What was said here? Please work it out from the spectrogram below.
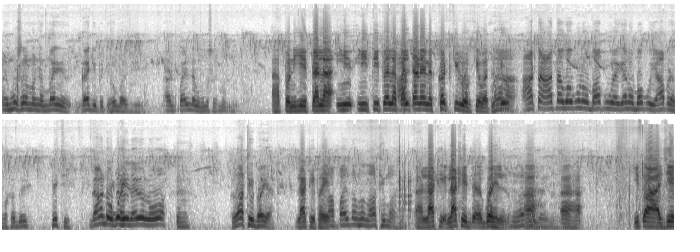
અને મુસલમાનને મારી ગાડી પછી સંભાળી દીધી. આ પાલદાનું મુસલમાન હા પણ એ પેલા ઈ તી પેલા પાલતાણા એને કટ કિલો કહેવાતું આટા આતા બાપુનો બાપુ હોય એનો બાપુ આપણે ખબર નથી. ગાંડો ગોહિલ આવેલો. લાઠી ભાઈ લાઠીભાઈ આ પાલ તો લાઠી માં લાઠી લાઠી ગોહિલ હા હા એ તો આ જે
